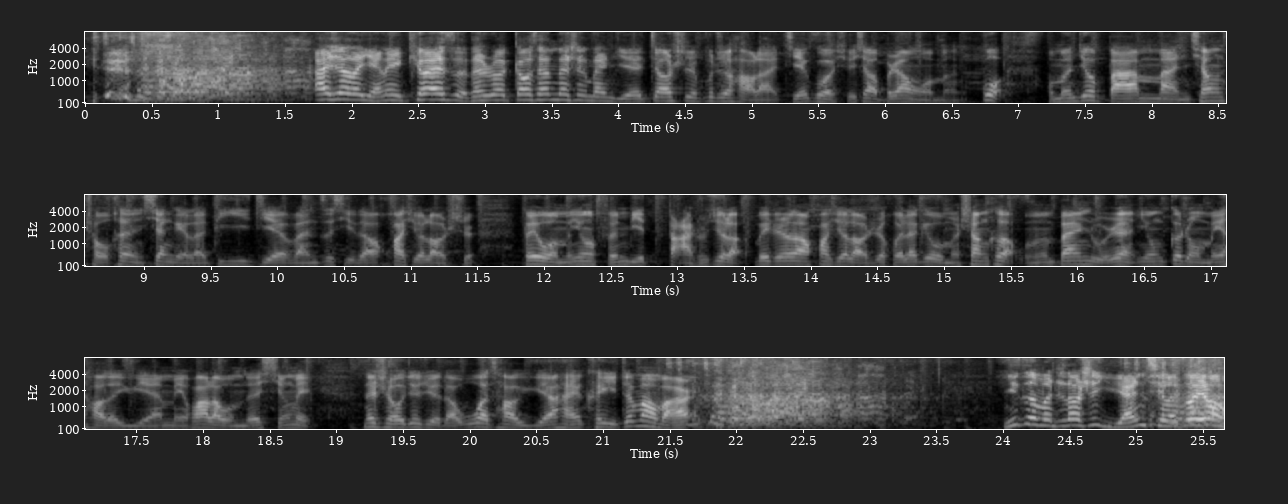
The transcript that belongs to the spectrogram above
爱笑的眼泪 QS，他说高三的圣诞节教室布置好了，结果学校不让我们过，我们就把满腔仇恨献给了第一节晚自习的化学老师。被我们用粉笔打出去了。为了让化学老师回来给我们上课，我们班主任用各种美好的语言美化了我们的行为。那时候就觉得，卧槽，语言还可以这么玩你怎么知道是语言起了作用？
